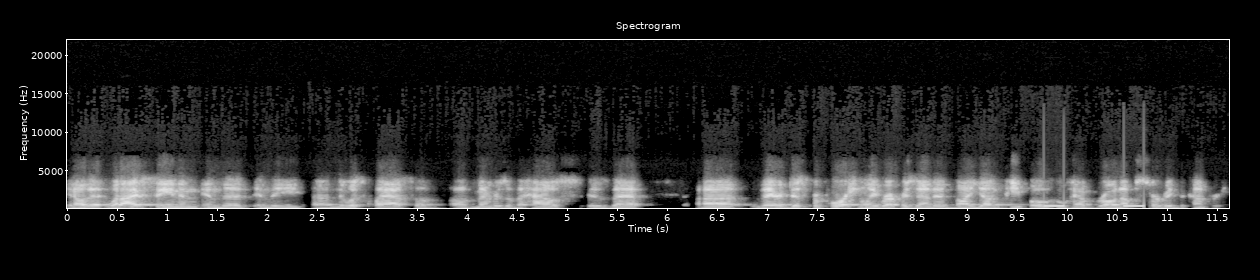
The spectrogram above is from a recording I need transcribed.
you know that what I've seen in, in the in the uh, newest class of, of members of the House is that uh, they are disproportionately represented by young people who have grown up serving the country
